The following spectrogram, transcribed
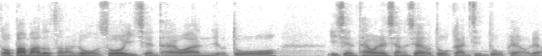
我爸妈都常常跟我说，以前台湾有多，以前台湾的乡下有多干净、多漂亮。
